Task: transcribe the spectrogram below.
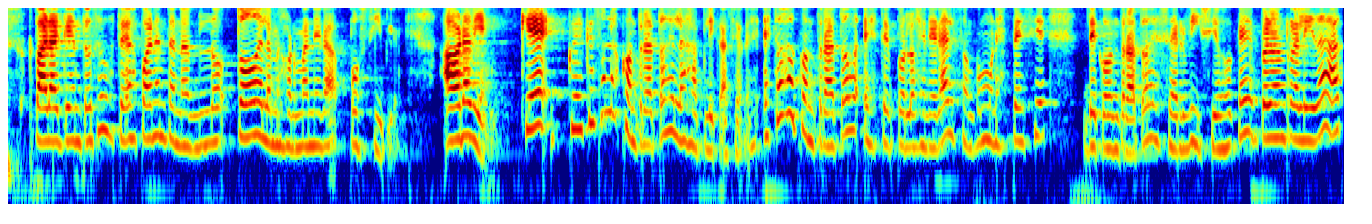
Para que entonces ustedes puedan entenderlo todo de la mejor manera posible. Ahora bien, ¿Qué, ¿Qué, son los contratos de las aplicaciones? Estos contratos, este, por lo general, son como una especie de contratos de servicios, ¿ok? Pero en realidad,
